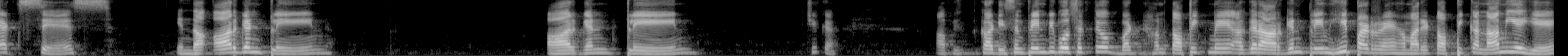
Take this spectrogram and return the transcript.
axis in the organ plane organ plane, ठीक है? आप कार्टेशियन प्लेन भी बोल सकते हो बट हम टॉपिक में अगर आर्गन प्लेन ही पढ़ रहे हैं, हमारे टॉपिक का नाम ये ये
